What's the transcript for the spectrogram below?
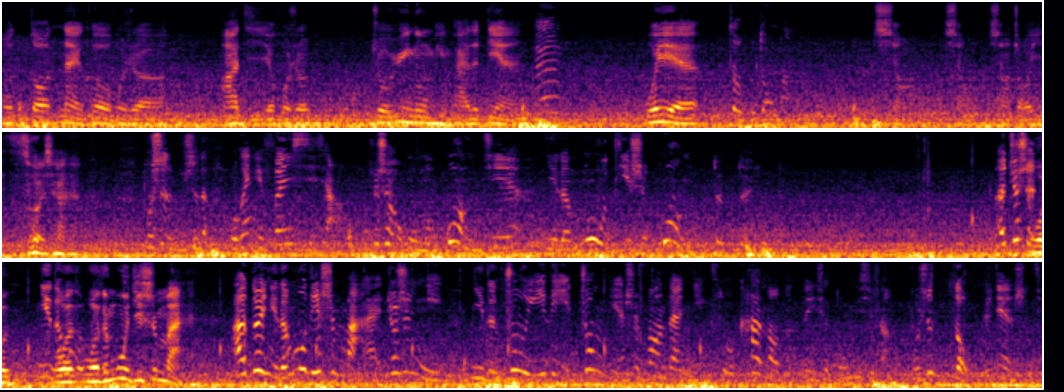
我到耐克或者阿迪或者就运动品牌的店，嗯，我也走不动吗？想想想找椅子坐下呀。不是的，不是的，我跟你分析一下，就是我们逛街，你的目的是逛，对不对？呃，就是我你的目我我的目的是买，啊，对，你的目的是买，就是你你的注意力重点是放在你所看到的那些东西上，不是走这件事情。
